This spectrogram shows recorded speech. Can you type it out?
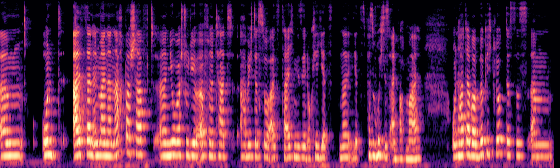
Ähm, und als dann in meiner Nachbarschaft ein Yoga-Studio eröffnet hat, habe ich das so als Zeichen gesehen, okay, jetzt, ne, jetzt versuche ich das einfach mal. Und hatte aber wirklich Glück, dass es ähm,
